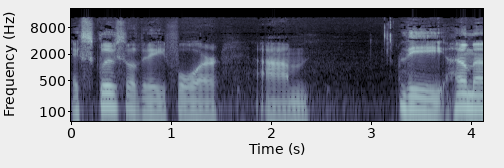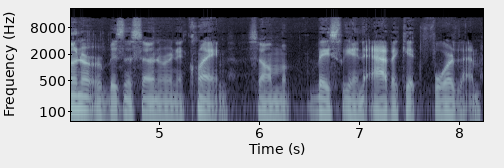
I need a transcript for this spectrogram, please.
exclusively for um, the homeowner or business owner in a claim. So I'm basically an advocate for them.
